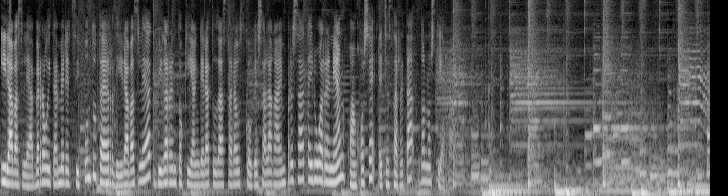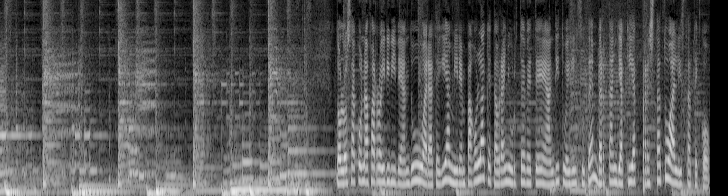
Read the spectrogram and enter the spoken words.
irabazlea. Berrogeita emeretzi puntu eta erdi irabazleak bigarren tokian geratu da Zarauzko Gesalaga enpresa eta irugarrenean Juan Jose Etxezarreta Donostiarra. Tolosako Nafarroa hiribidean du arategia miren pagolak eta orain urte bete handitu egin zuten bertan jakiak prestatu ahal izateko.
